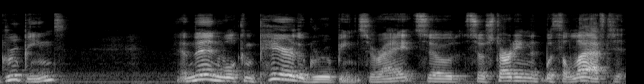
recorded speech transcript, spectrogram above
groupings. And then we'll compare the groupings, all right? So, so starting with the left,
